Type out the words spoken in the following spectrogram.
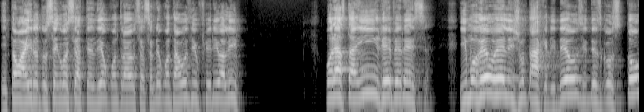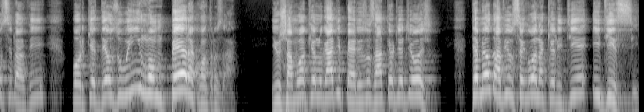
Então a ira do Senhor se atendeu contra se acendeu contra Uza e o feriu ali. Por esta irreverência. E morreu ele junto à arca de Deus, e desgostou-se Davi, porque Deus o irrompera contra Uzá. E o chamou aquele lugar de Pérez, Uzá até o dia de hoje. Temeu Davi o Senhor naquele dia e disse:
